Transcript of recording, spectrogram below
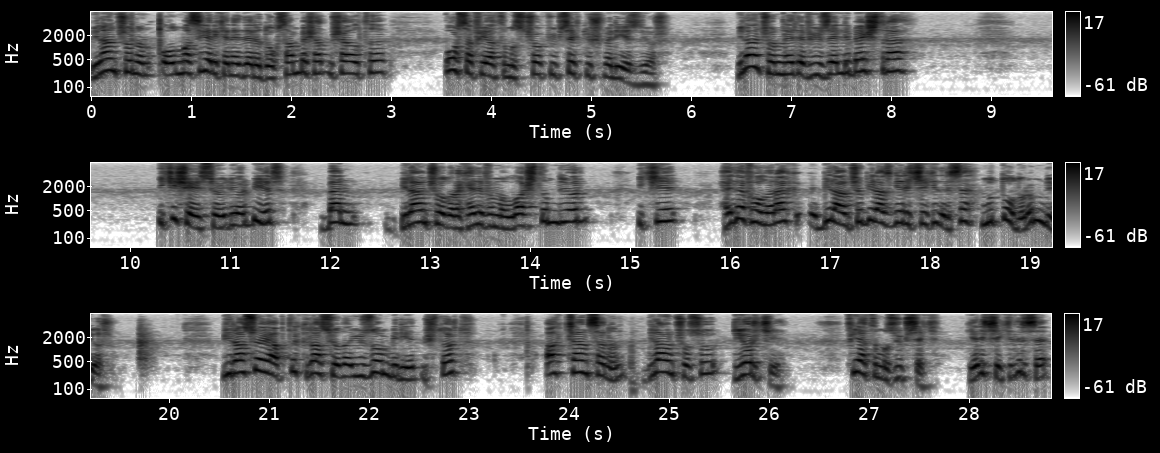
Bilançonun olması gereken ederi 95.66. Borsa fiyatımız çok yüksek düşmeliyiz diyor. Bilançonun hedefi 155 lira. İki şey söylüyor. Bir, ben bilanço olarak hedefime ulaştım diyor. İki, hedef olarak bilanço biraz geri çekilirse mutlu olurum diyor. Bir rasyo yaptık. Rasyoda 111.74. Akçansa'nın bilançosu diyor ki fiyatımız yüksek. Geri çekilirse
